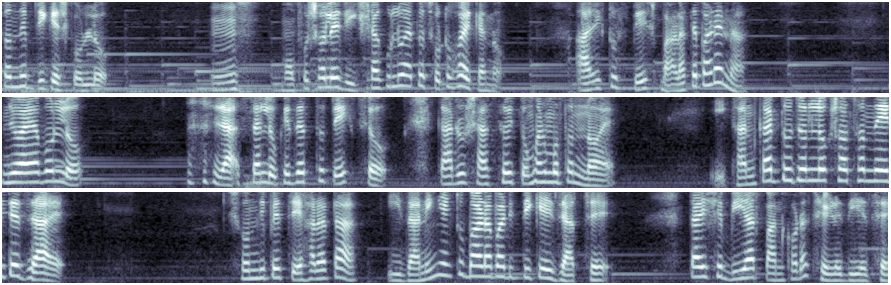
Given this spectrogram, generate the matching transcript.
সন্দীপ জিজ্ঞেস করল উম, মফস্বলের রিক্সাগুলো এত ছোট হয় কেন? আর একটু স্পেস বাড়াতে পারে না? জয়া বলল রাস্তার লোকেদের তো দেখছ, কারুর সাশ্রয় তোমার মতন নয়। এখানকার দুজন লোক স্বচ্ছন্দে এঁটে যায়। সন্দীপের চেহারাটা ইদানিং একটু বাড়াবাড়ির দিকেই যাচ্ছে, তাই সে বিয়ার পান করা ছেড়ে দিয়েছে।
